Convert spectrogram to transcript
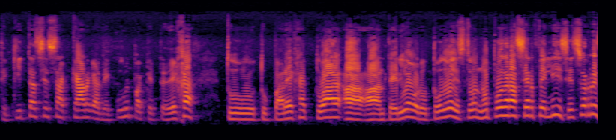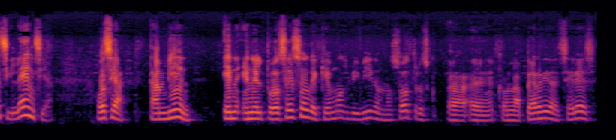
te, quitas esa carga de culpa que te deja tu, pareja actual, anterior o todo esto, no podrás ser feliz. Eso es resiliencia. O sea, también en, el proceso de que hemos vivido nosotros ah, eh, con la pérdida de seres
